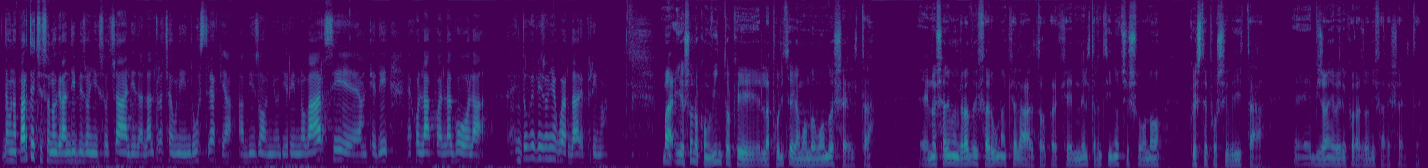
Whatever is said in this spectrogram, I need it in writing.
da una parte ci sono grandi bisogni sociali, dall'altra c'è un'industria che ha, ha bisogno di rinnovarsi e anche lì è con l'acqua alla gola, dove bisogna guardare prima? Ma io sono convinto che la politica mondo a mondo è scelta e noi saremo in grado di fare uno anche l'altro perché nel Trentino ci sono queste possibilità eh, bisogna avere il coraggio di fare scelte.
